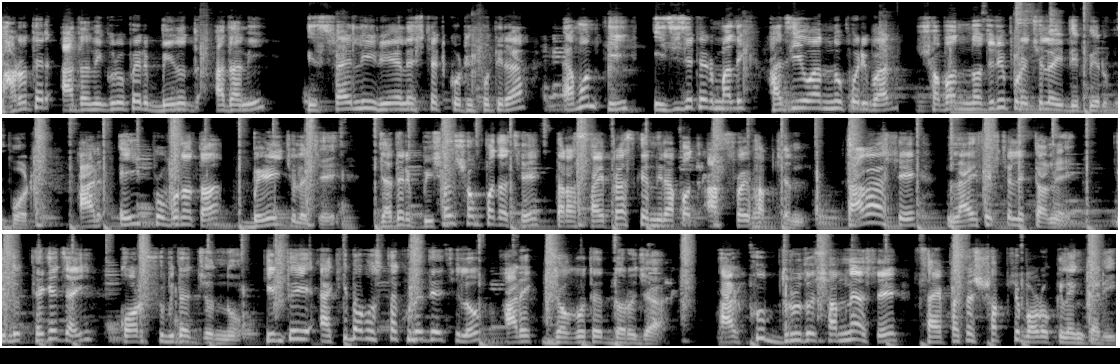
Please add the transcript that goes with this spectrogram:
ভারতের আদানি গ্রুপের Vinod Adani Israeli real estate কোটিপতিরা, এমনকি ইজিজেটের মালিক হাজি ওয়ান্নু পরিবার সবার নজরে পড়েছিল এই দ্বীপের উপর। আর এই প্রবণতা বেড়েই চলেছে, যাদের বিশাল সম্পদ আছে তারা সাইপ্রাসকে নিরাপদ আশ্রয় ভাবছেন। তারা আসে লাইফ স্টাইলের টানে, কিন্তু থেকে যাই কর সুবিধার জন্য। কিন্তু এই একই ব্যবস্থা খুলে দিয়েছিল আরেক জগতের দরজা। আর খুব দ্রুত সামনে আসে সাইপ্রাসের সবচেয়ে বড় কেলেঙ্কারি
